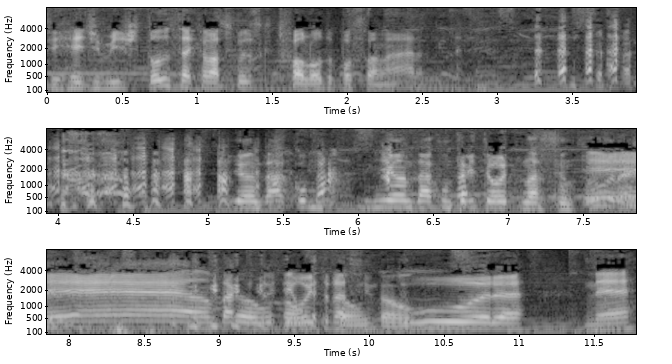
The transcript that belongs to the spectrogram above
se redimir de todas aquelas coisas que tu falou do Bolsonaro? E andar com, e andar com 38 na cintura? É, andar com Não, 38 na não, não. cintura, né?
